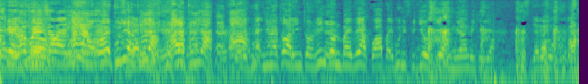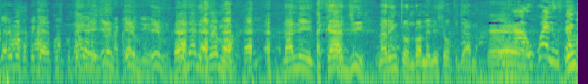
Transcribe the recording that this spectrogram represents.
Okay, Unaona chawa ya Ringtone Ah, wewe? tulia tulia. Haya tulia. Ah, Nimetoa ringtone. Ringtone by there kwa ako hapa. Hebu nipigie usikie simu yangu ikilia. Usijaribu kupiga kupiga Ringtone na KRG. Nani alisema nani KRG na Ringtone ndo amelisha huyu kijana. Ah, ukweli useme.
